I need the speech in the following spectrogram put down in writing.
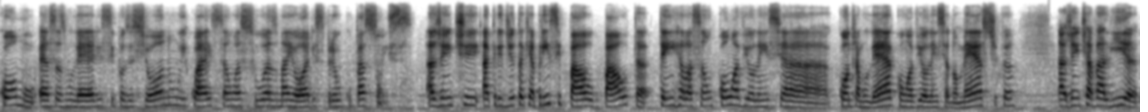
como essas mulheres se posicionam e quais são as suas maiores preocupações a gente acredita que a principal pauta tem relação com a violência contra a mulher, com a violência doméstica. A gente avalia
